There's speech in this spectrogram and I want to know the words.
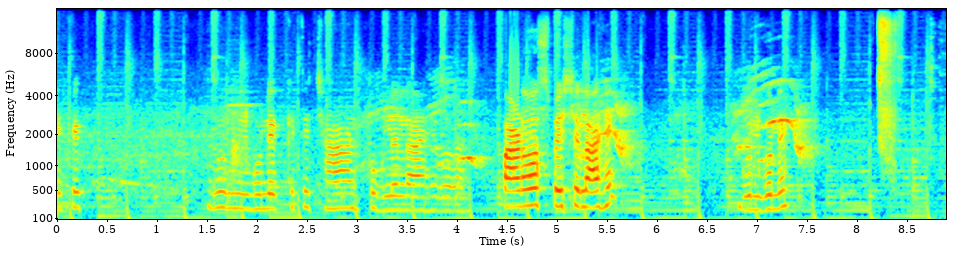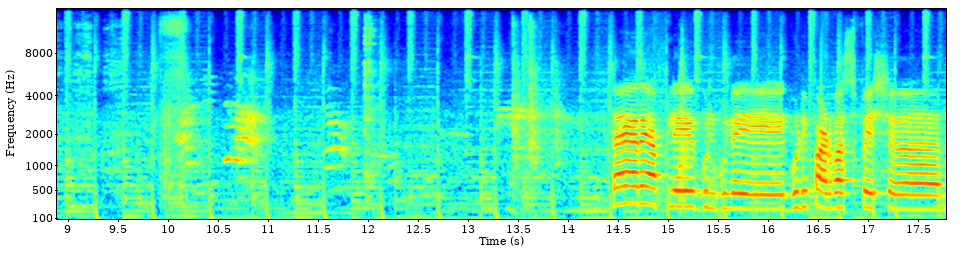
एक एक गुलगुले किती छान फुगलेलं आहे बघा. पाडवा स्पेशल आहे. गुलगुले. तयार आहे आपले गुलगुले गुढीपाडवा स्पेशल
